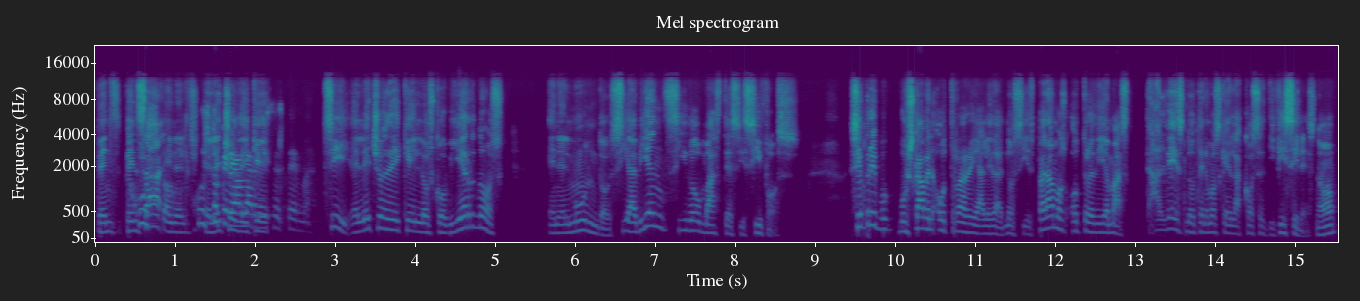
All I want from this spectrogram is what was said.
Pensá en el, el hecho de que... ese tema. Sí, el hecho de que los gobiernos en el mundo, si habían sido más decisivos, siempre buscaban otra realidad. No, si esperamos otro día más, tal vez no tenemos que las cosas difíciles, ¿no?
